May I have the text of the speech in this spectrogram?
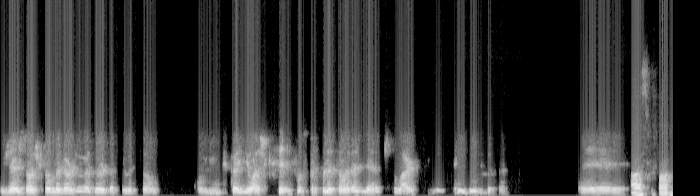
O Gerson acho que é o melhor jogador da seleção olímpica e eu acho que se ele fosse para a seleção era, ele era titular sem dúvida, né? É... Nossa, pá.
